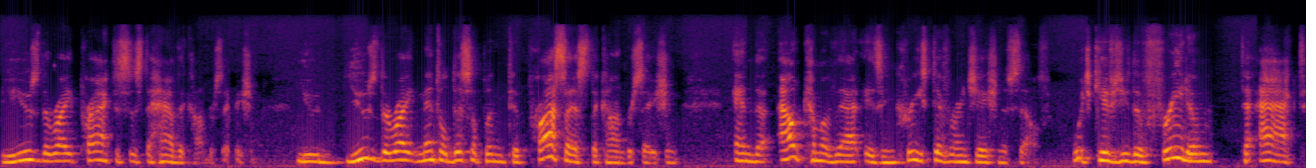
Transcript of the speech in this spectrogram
You use the right practices to have the conversation you use the right mental discipline to process the conversation and the outcome of that is increased differentiation of self which gives you the freedom to act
